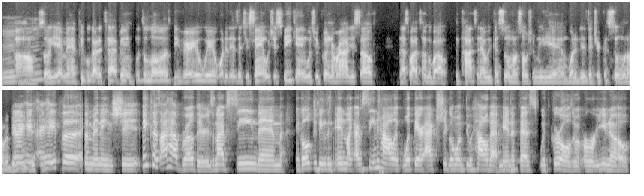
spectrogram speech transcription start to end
Um, mm-hmm. so yeah, man, people got to tap in with the laws. Be very aware of what it is that you're saying, what you're speaking, what you're putting around yourself. That's why I talk about the content that we consume on social media and what it is that you're consuming on a daily and I hate, basis. I hate the the men ain't shit because I have brothers and I've seen them go through things and, and like I've seen how like what they're actually going through, how that manifests with girls or, or you know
